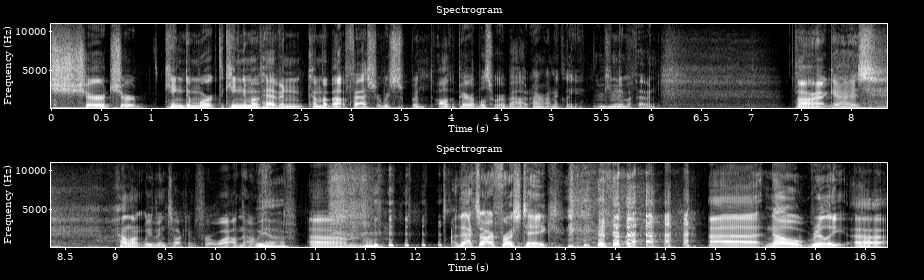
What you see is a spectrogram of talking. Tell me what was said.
church or kingdom work, the kingdom of heaven, come about faster, which is what all the parables were about. Ironically, the kingdom of heaven. All right, guys, how long we've been talking for a while now? We have. Um, that's our fresh take. uh, no, really. Uh,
